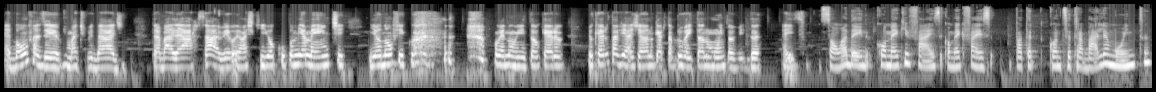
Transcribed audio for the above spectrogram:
é bom fazer uma atividade, trabalhar, sabe? Eu, eu acho que ocupa minha mente e eu não fico unha. Então, eu quero eu quero estar tá viajando, quero estar tá aproveitando muito a vida. É isso. Só um adendo. Como é que faz? Como é que faz quando você trabalha muito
